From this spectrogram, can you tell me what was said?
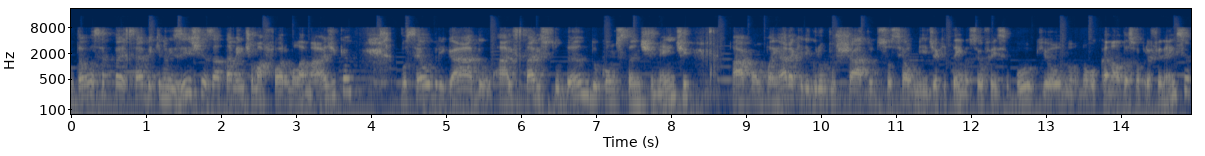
Então você percebe que não existe exatamente uma fórmula mágica, você é obrigado a estar estudando constantemente, a acompanhar aquele grupo chato de social media que tem no seu Facebook ou no, no canal da sua preferência,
